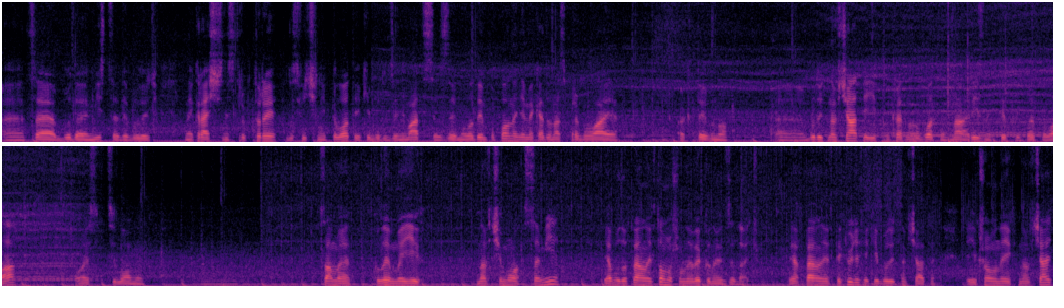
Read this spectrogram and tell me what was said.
Е, Це буде місце, де будуть найкращі інструктори, досвідчені пілоти, які будуть займатися з молодим поповненням, яке до нас прибуває активно. Е, Будуть навчати їх конкретно роботи на різних типах БПЛА. Ось в цілому. Саме коли ми їх навчимо самі, я буду впевнений в тому, що вони виконують задачу. Я впевнений в тих людях, які будуть навчати. І якщо вони їх навчать,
